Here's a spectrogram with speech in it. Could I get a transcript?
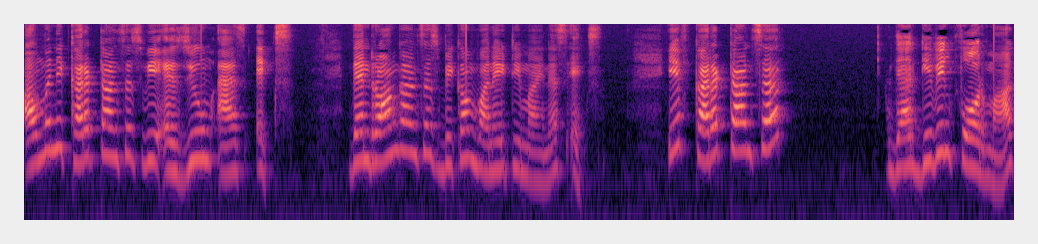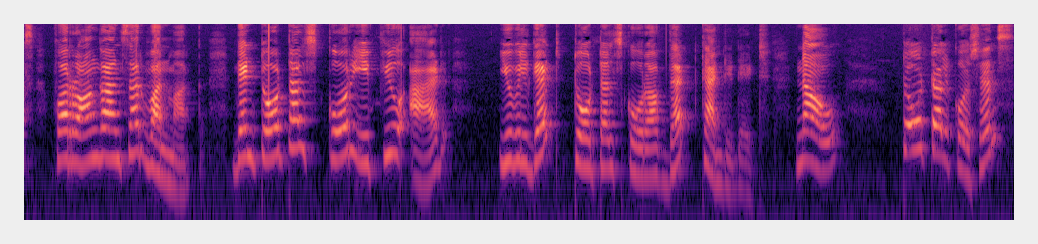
how many correct answers we assume as x? Then wrong answers become 180 minus x. If correct answer, they are giving 4 marks. For wrong answer, 1 mark. Then total score, if you add, you will get total score of that candidate. Now, total questions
